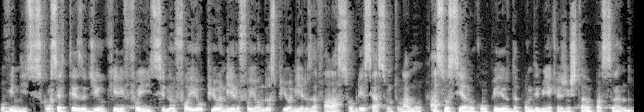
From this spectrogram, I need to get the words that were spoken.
O Vinícius, com certeza, eu digo que ele foi, se não foi o pioneiro, foi um dos pioneiros a falar sobre esse assunto lá no associando com o período da pandemia que a gente estava passando.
